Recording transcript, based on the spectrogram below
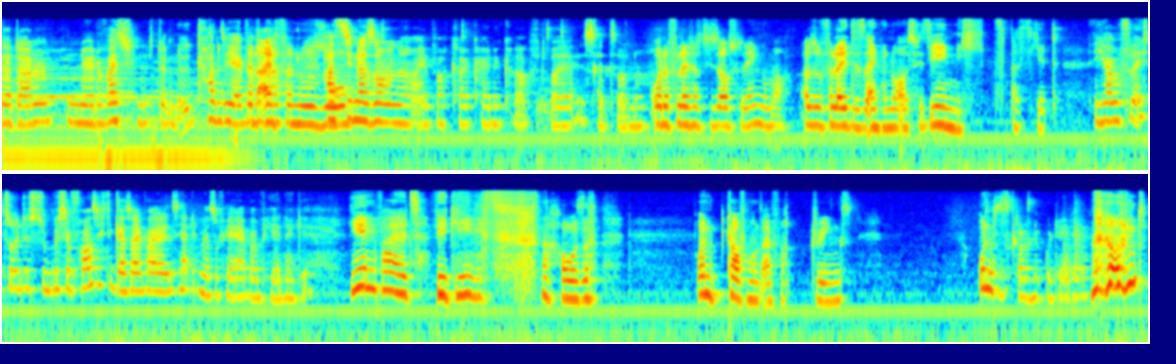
ja dann. Nö, du weißt ich nicht. Dann kann sie einfach. dann einfach nur so. Hat sie in der Sonne einfach gerade keine Kraft, weil es halt Sonne. Oder vielleicht hat sie es aus Versehen gemacht. Also, vielleicht ist es einfach nur aus Versehen nichts passiert. Ja, aber vielleicht solltest du ein bisschen vorsichtiger sein, weil sie hat nicht mehr so viel Vampirenergie. Jedenfalls, wir gehen jetzt nach Hause. Und kaufen uns einfach Drinks. Und Das ist, glaube ich, eine gute Idee. Und.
